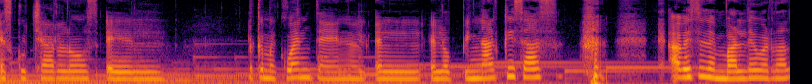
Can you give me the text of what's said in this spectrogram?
escucharlos, el lo que me cuenten, el, el, el opinar quizás a veces en balde, ¿verdad?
